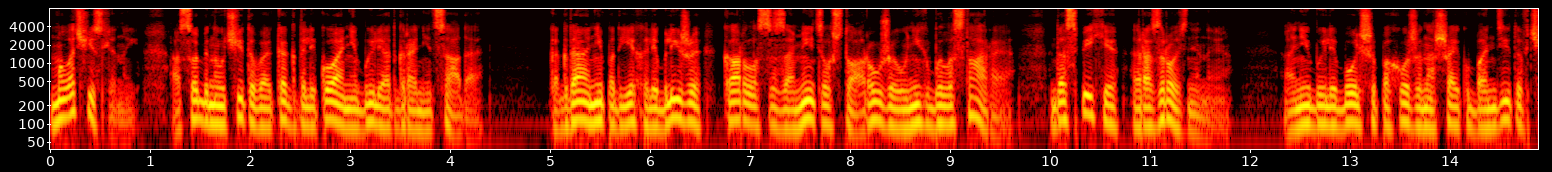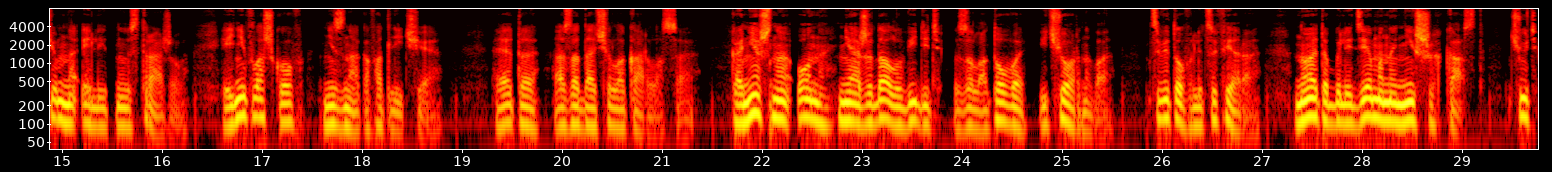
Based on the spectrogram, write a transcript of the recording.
малочисленной, особенно учитывая, как далеко они были от границ ада. Когда они подъехали ближе, Карлос заметил, что оружие у них было старое, доспехи разрозненные. Они были больше похожи на шайку бандитов, чем на элитную стражу, и ни флажков, ни знаков отличия. Это озадачило Карлоса. Конечно, он не ожидал увидеть золотого и черного, цветов Люцифера, но это были демоны низших каст, чуть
